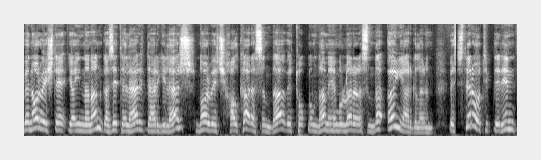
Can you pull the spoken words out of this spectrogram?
Ve Norveç'te yayınlanan gazeteler, dergiler Norveç halkı arasında ve toplumda memurlar arasında ön yargıların ve stereotiplerin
